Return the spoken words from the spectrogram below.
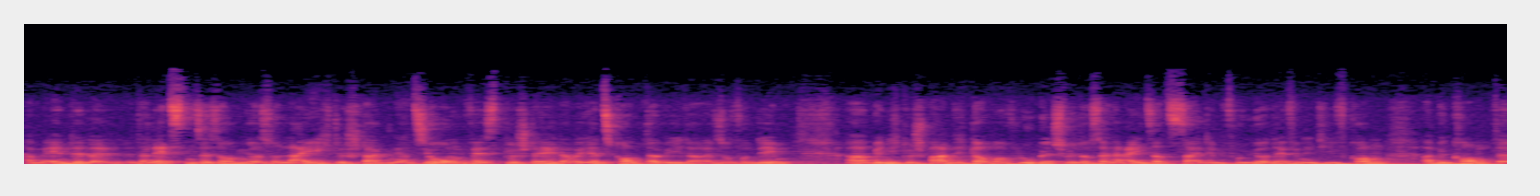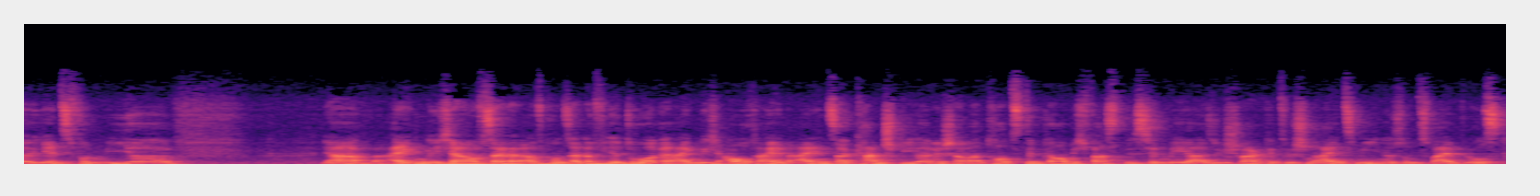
am Ende der letzten Saison ja so leichte Stagnation festgestellt, aber jetzt kommt er wieder. Also von dem äh, bin ich gespannt. Ich glaube auch Lubitsch wird auf seine Einsatzzeit im Frühjahr definitiv kommen. Er bekommt äh, jetzt von mir ja, eigentlich ja auf seiner, aufgrund seiner vier Tore eigentlich auch ein Einser, kann spielerisch aber trotzdem, glaube ich, fast ein bisschen mehr. Also ich schwanke zwischen 1 minus und 2 plus.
